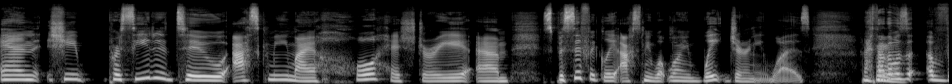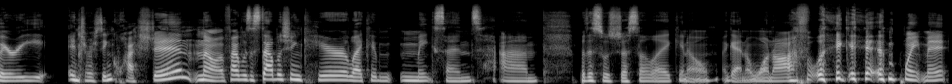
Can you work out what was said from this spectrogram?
And she proceeded to ask me my whole history, um, specifically asked me what my weight journey was. And I thought that Hmm. was a very interesting question. No, if I was establishing care, like it makes sense. Um, but this was just a like, you know, again, a one-off like appointment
